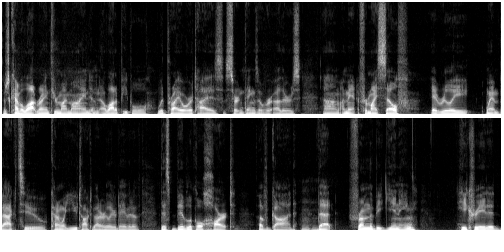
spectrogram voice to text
there's kind of a lot running through my mind, and a lot of people would prioritize certain things over others. Um, I mean, for myself, it really went back to kind of what you talked about earlier, David, of this biblical heart of God that from the beginning he created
